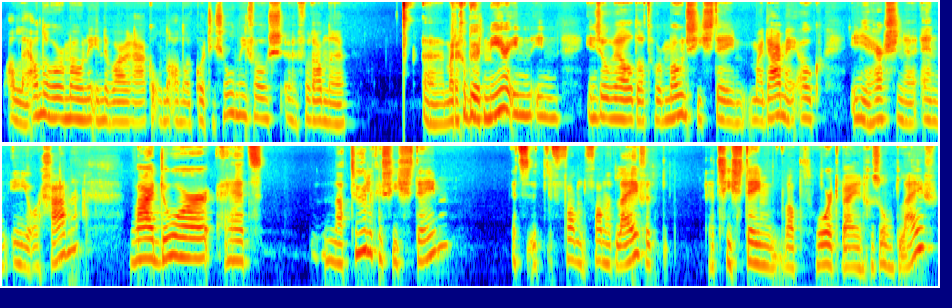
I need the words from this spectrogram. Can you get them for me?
allerlei andere hormonen in de war raken. Onder andere cortisolniveaus veranderen. Maar er gebeurt meer in, in, in zowel dat hormoonsysteem, maar daarmee ook in je hersenen en in je organen. Waardoor het natuurlijke systeem het, het, van, van het lijf, het, het systeem wat hoort bij een gezond lijf,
